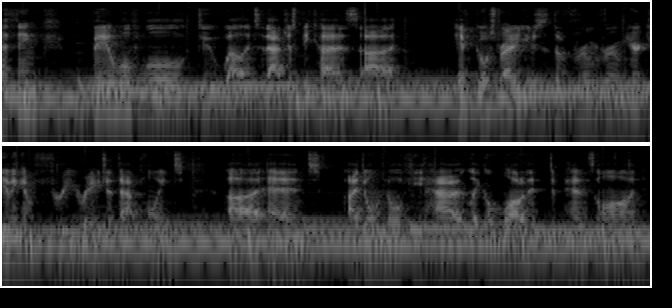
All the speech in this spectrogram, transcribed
I think Beowulf will do well into that, just because uh, if Ghost Rider uses the Vroom Vroom, you're giving him free rage at that point. Uh, and I don't know if he had like a lot of it depends on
